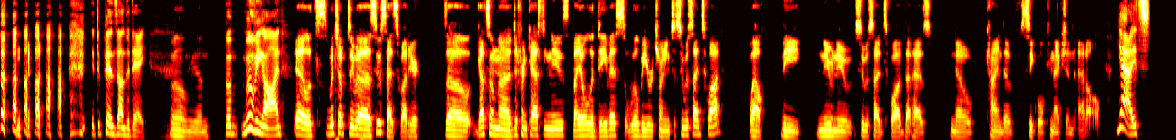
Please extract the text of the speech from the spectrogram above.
it depends on the day. Oh man. But moving on. Yeah, let's switch up to uh, Suicide Squad here. So, got some uh, different casting news. Viola Davis will be returning to Suicide Squad. Well, the new, new Suicide Squad that has no kind of sequel connection at all. Yeah, it's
